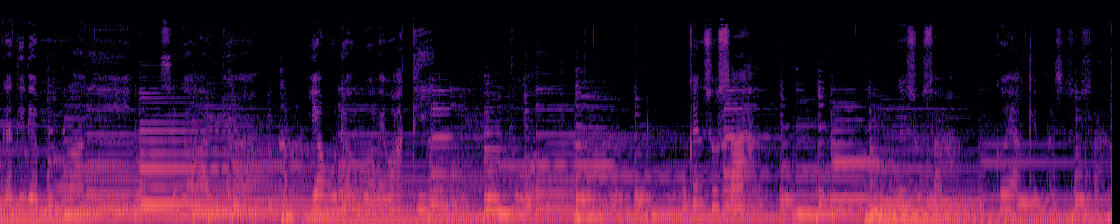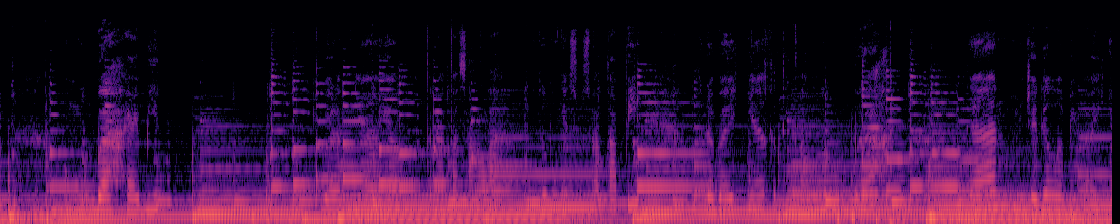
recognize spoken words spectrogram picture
Gak tidak mengulangi segalanya yang udah gue lewati. Tuh. Mungkin susah. Mungkin susah. Gue yakin pasti susah. Mengubah habit. Ibaratnya yang ternyata salah itu mungkin susah. Tapi ada baiknya ketika lo ubah dan menjadi lebih baik.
